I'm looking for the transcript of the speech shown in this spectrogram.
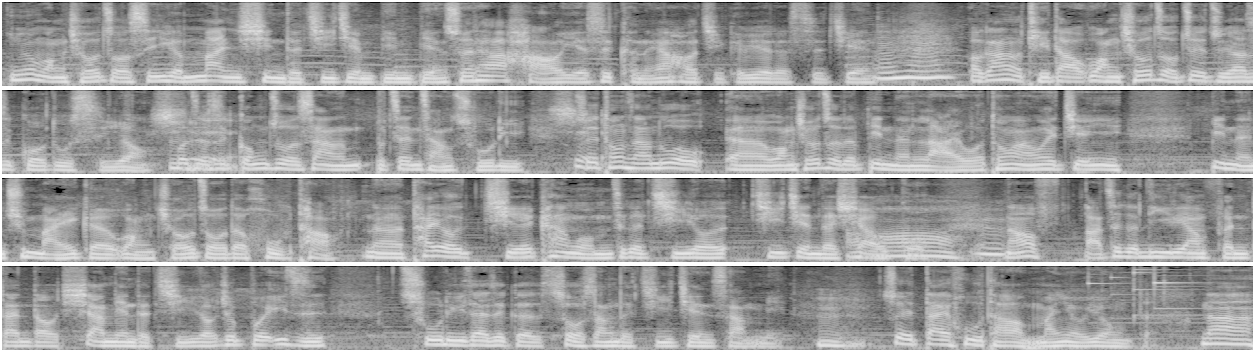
因为网球肘是一个慢性的肌腱病变，所以它好也是可能要好几个月的时间。嗯哼，我刚刚有提到网球肘最主要是过度使用，或者是工作上不正常处理，所以通常如果呃网球肘的病人来，我通常会建议病人去买一个网球肘的护套，那它有拮抗我们这个肌肉肌腱的效果，然后把这个。力量分担到下面的肌肉，就不会一直出力在这个受伤的肌腱上面。嗯，所以戴护套蛮有用的。那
